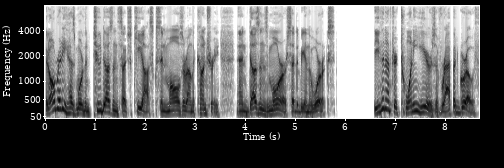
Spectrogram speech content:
It already has more than two dozen such kiosks in malls around the country, and dozens more are said to be in the works. Even after 20 years of rapid growth,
